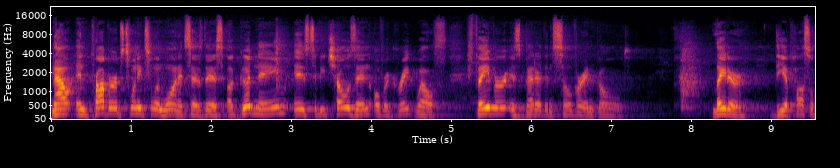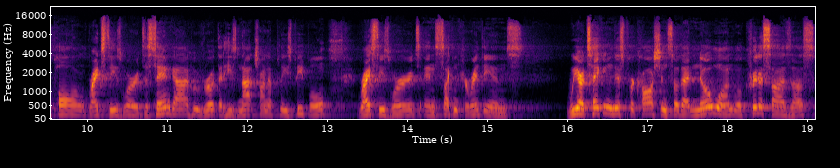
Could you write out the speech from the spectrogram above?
Now, in Proverbs 22 and 1, it says this A good name is to be chosen over great wealth. Favor is better than silver and gold. Later, the Apostle Paul writes these words. The same guy who wrote that he's not trying to please people writes these words in 2 Corinthians. We are taking this precaution so that no one will criticize us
